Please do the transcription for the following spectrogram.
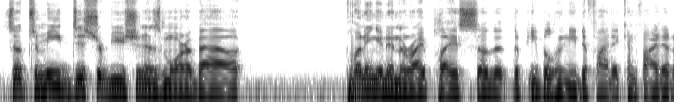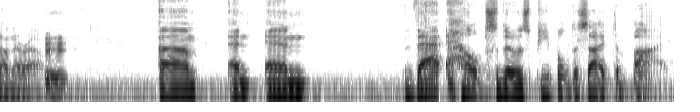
So to me, distribution is more about putting it in the right place so that the people who need to find it can find it on their own. Um, and and that helps those people decide to buy.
